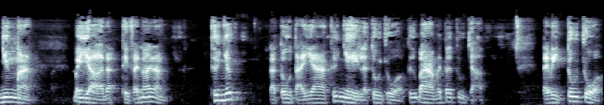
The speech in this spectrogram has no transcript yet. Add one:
Nhưng mà bây giờ đó thì phải nói rằng thứ nhất là tu tại gia, thứ nhì là tu chùa, thứ ba mới tới tu chợ. Tại vì tu chùa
